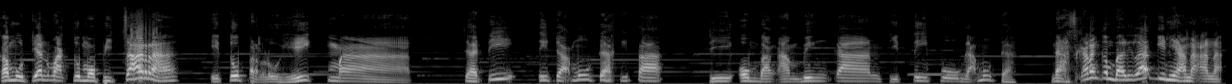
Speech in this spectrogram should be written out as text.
Kemudian waktu mau bicara, itu perlu hikmat. Jadi tidak mudah kita diombang-ambingkan, ditipu, nggak mudah. Nah sekarang kembali lagi nih anak-anak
